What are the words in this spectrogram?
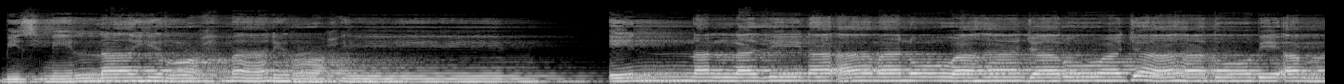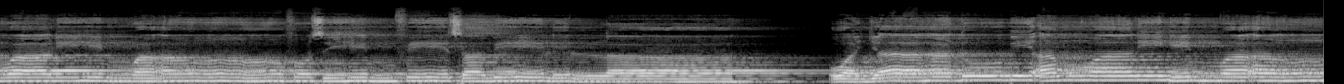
بسم الله الرحمن الرحيم. إن الذين آمنوا وهاجروا وجاهدوا بأموالهم وأنفسهم في سبيل الله وجاهدوا بأموالهم وأنفسهم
